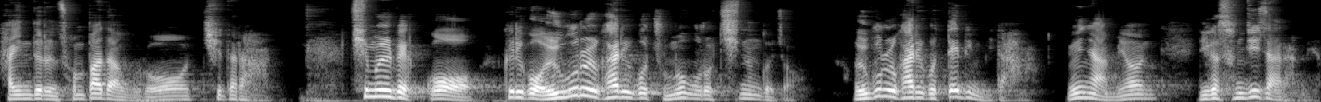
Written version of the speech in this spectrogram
하인들은 손바닥으로 치더라. 침을 뱉고 그리고 얼굴을 가리고 주먹으로 치는 거죠. 얼굴을 가리고 때립니다. 왜냐하면 네가 선지자라면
